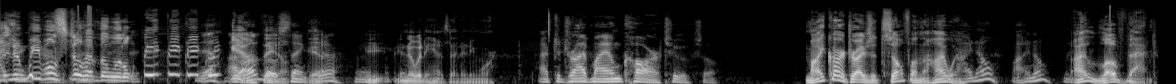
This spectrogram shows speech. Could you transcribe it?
they, do people still have the little beep beep beep? Yeah, beep? I love those don't. things, yeah. You- nobody has that anymore. I have to drive my own car too. So My car drives itself on the highway. I know. I know. I love that.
